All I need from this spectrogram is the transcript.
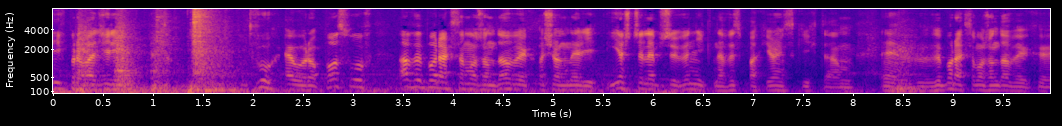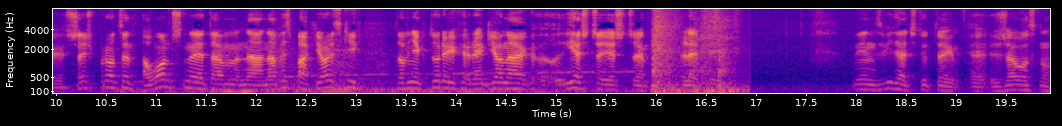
i wprowadzili dwóch europosłów, a w wyborach samorządowych osiągnęli jeszcze lepszy wynik na Wyspach Jońskich, tam e, w wyborach samorządowych e, 6%, a łączny tam na, na Wyspach Jońskich to w niektórych regionach e, jeszcze, jeszcze lepiej. Więc widać tutaj e, żałosną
